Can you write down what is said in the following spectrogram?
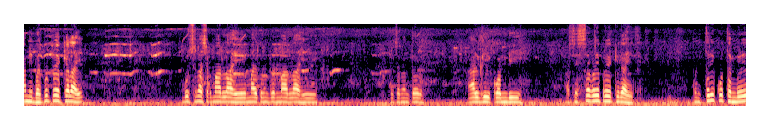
आम्ही भरपूर प्रयोग केला आहे. बुरशीनाशक मारलं आहे मायक्रोन मारलं आहे. त्याच्यानंतर आलगी कोंबी असे सगळे प्रयोग केले आहेत. पण तरी कोथंबीर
